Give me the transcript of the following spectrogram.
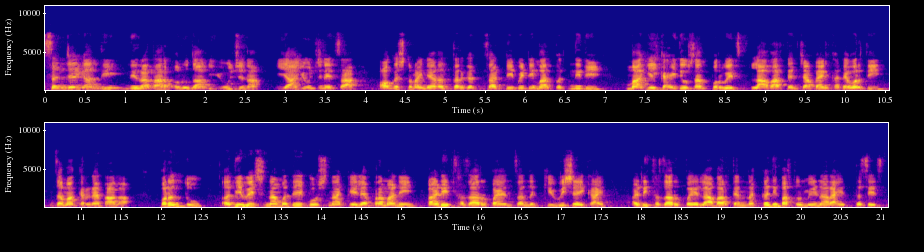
संजय गांधी निराधार अनुदान योजना. या योजनेचा ऑगस्ट महिन्याअंतर्गतचा डीबीटी मार्फत निधी मागील काही दिवसांपूर्वीच लाभार्थ्यांच्या बँक खात्यावरती जमा करण्यात आला. परंतु अधिवेशनामध्ये घोषणा केल्याप्रमाणे अडीच हजार रुपयांचा नक्की विषय काय? अडीच हजार रुपये लाभार्थ्यांना कधीपासून मिळणार आहेत? तसेच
